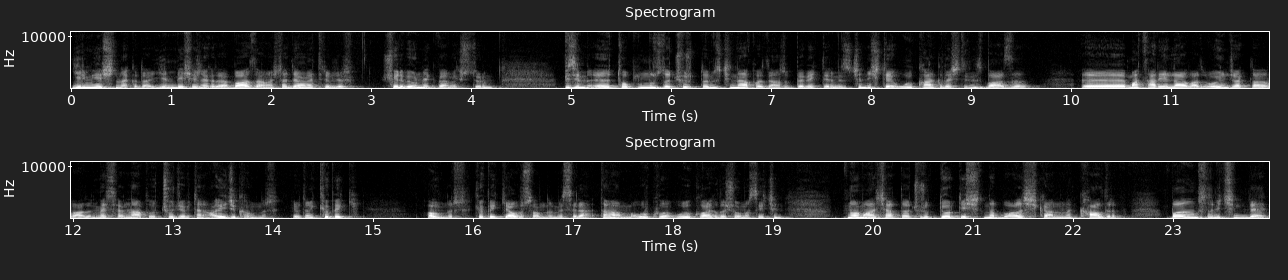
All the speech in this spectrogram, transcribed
20 yaşına kadar, 25 yaşına kadar bazı davranışlar devam ettirebilir. Şöyle bir örnek vermek istiyorum. Bizim e, toplumumuzda çocuklarımız için ne yaparız? Yani bebeklerimiz için işte uyku arkadaşı bazı e, materyaller vardır, oyuncaklar vardır. Mesela ne yapılır? Çocuğa bir tane ayıcık alınır. Bir tane köpek alınır. Köpek yavrusu alınır mesela. Tamam mı? Uyku, uyku arkadaşı olması için. Normal şartlarda çocuk 4 yaşında bu alışkanlığını kaldırıp bağımsız biçimde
